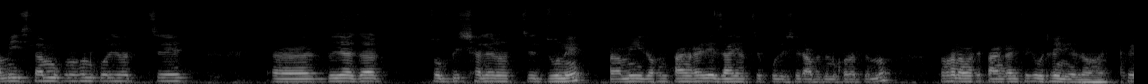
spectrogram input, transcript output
আমি ইসলাম গ্রহণ করি হচ্ছে দুই হাজার চব্বিশ সালের হচ্ছে জুনে। আমি যখন টাঙ্গাইলে যাই হচ্ছে পুলিশের আবেদন করার জন্য, তখন আমাকে টাঙ্গাইল থেকে উঠাই নিয়ে যাওয়া হয়। আমাকে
